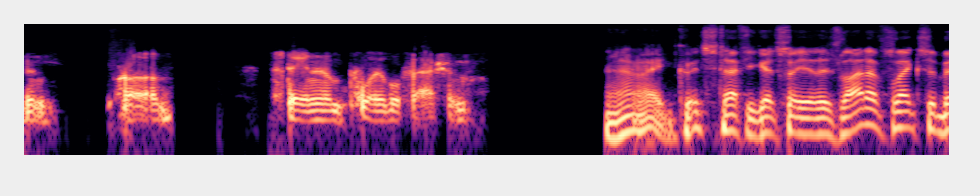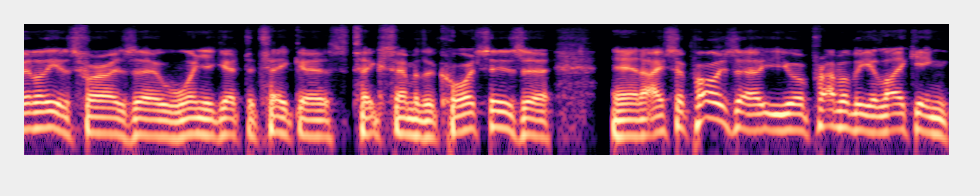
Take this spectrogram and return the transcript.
and um, stay in an employable fashion. All right, good stuff. You got so there's a lot of flexibility as far as uh, when you get to take uh, take some of the courses, uh, and I suppose uh, you're probably liking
